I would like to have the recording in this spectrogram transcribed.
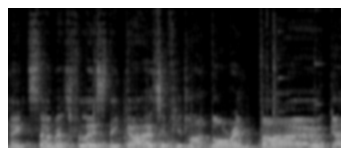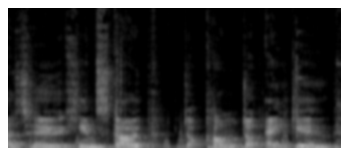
Thanks so much for listening, guys. If you'd like more info, go to humescope.com.au.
